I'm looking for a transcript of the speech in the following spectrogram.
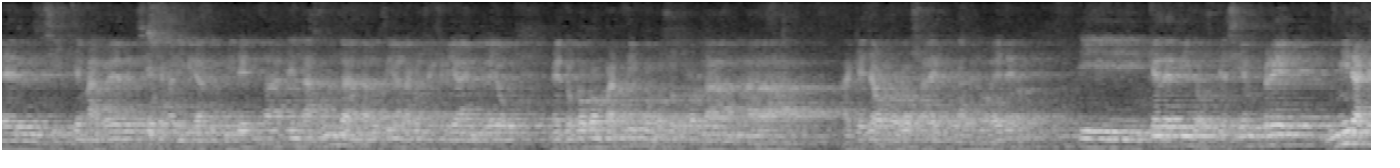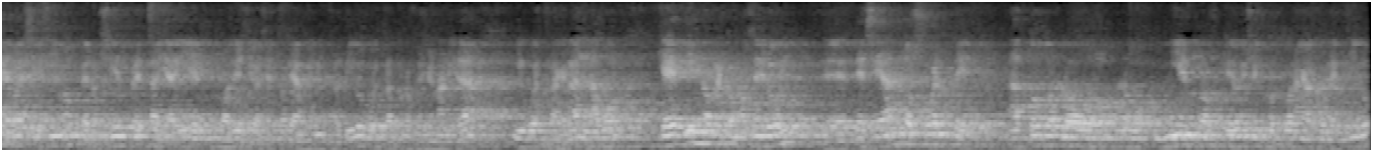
el sistema red, el sistema de liquidación directa, en la Junta de Andalucía, en la Consejería de Empleo, me tocó compartir con vosotros aquella horrorosa época de los ERE, Y qué deciros, que siempre, mira que os exigimos, pero siempre estáis ahí en un colegio de gestores administrativos, vuestra profesionalidad y vuestra gran labor, que es digno reconocer hoy, eh, deseando suerte a todos los, miembros que hoy se incorporan al colectivo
